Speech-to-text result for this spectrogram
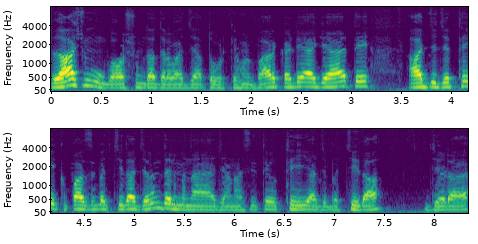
ਲਾਸ਼ ਨੂੰ ਵਾਸ਼ਰੂਮ ਦਾ ਦਰਵਾਜ਼ਾ ਤੋੜ ਕੇ ਹੁਣ ਬਾਹਰ ਕੱਢਿਆ ਗਿਆ ਹੈ ਤੇ ਅੱਜ ਜਿੱਥੇ ਇੱਕ ਪਾਸੇ ਬੱਚੀ ਦਾ ਜਨਮ ਦਿਨ ਮਨਾਇਆ ਜਾਣਾ ਸੀ ਤੇ ਉੱਥੇ ਹੀ ਅੱਜ ਬੱਚੀ ਦਾ ਜਿਹੜਾ ਹੈ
